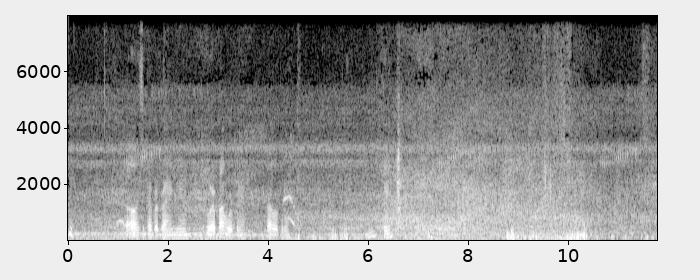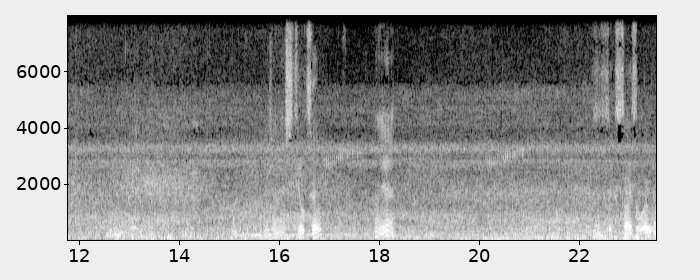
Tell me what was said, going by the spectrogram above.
Hmm. Oh, it's a pepper grind, yeah, or a bottle opener. Bottle opener. Okay. There's a nice steel toe. Oh yeah. Six size eleven.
